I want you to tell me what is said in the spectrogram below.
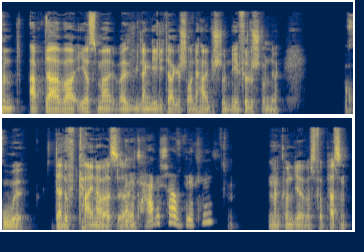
Und ab da war erstmal, weil wie lange geht die Tagesschau? Eine halbe Stunde? Nee, Viertelstunde. Ruhe. Da durfte keiner was Bei der sagen. Tagesschau wirklich? Man konnte ja was verpassen.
